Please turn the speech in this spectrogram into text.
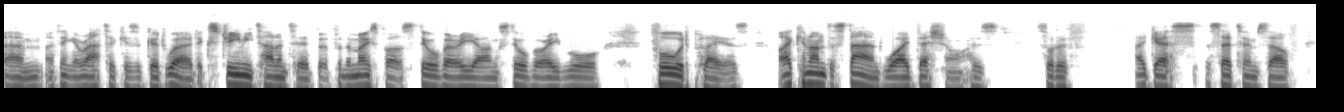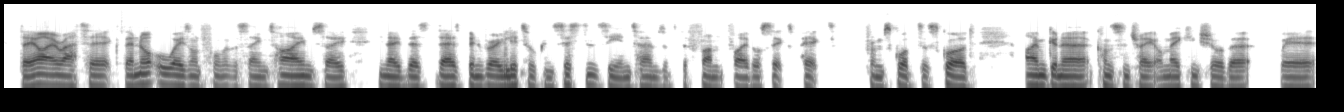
um, I think erratic is a good word, extremely talented, but for the most part, still very young, still very raw forward players. I can understand why Deschamps has sort of, I guess, said to himself, they are erratic. They're not always on form at the same time. So, you know, there's, there's been very little consistency in terms of the front five or six picked from squad to squad. I'm going to concentrate on making sure that we're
